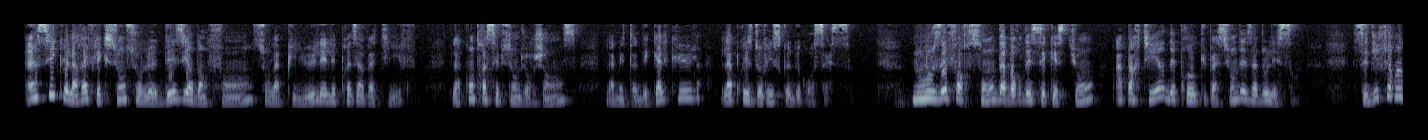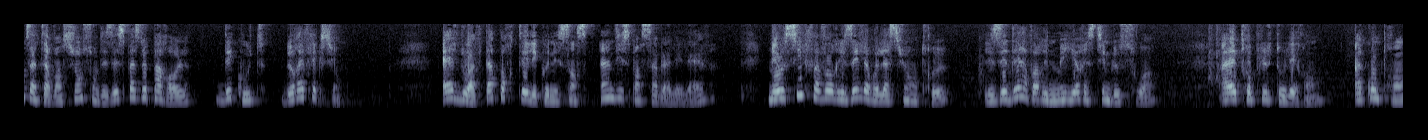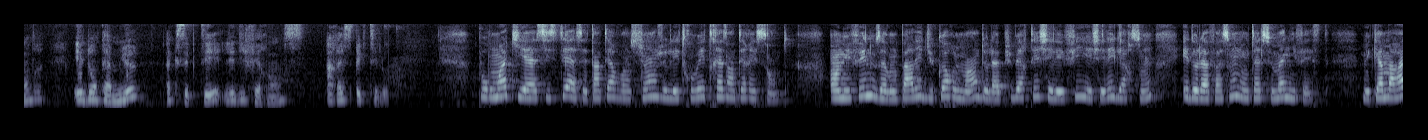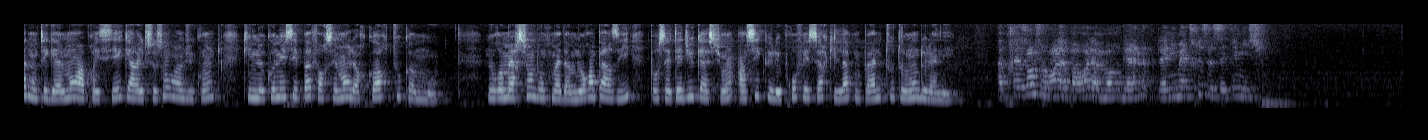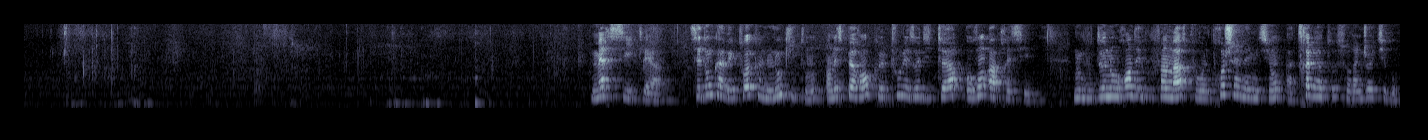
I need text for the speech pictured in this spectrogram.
ainsi que la réflexion sur le désir d'enfant, sur la pilule et les préservatifs, la contraception d'urgence, la méthode des calculs, la prise de risque de grossesse. Nous nous efforçons d'aborder ces questions à partir des préoccupations des adolescents. Ces différentes interventions sont des espaces de parole, d'écoute, de réflexion. Elles doivent apporter les connaissances indispensables à l'élève, mais aussi favoriser les relations entre eux, les aider à avoir une meilleure estime de soi, à être plus tolérants, à comprendre et donc à mieux accepter les différences, à respecter l'autre. Pour moi qui ai assisté à cette intervention, je l'ai trouvée très intéressante. En effet, nous avons parlé du corps humain, de la puberté chez les filles et chez les garçons, et de la façon dont elle se manifeste. Mes camarades ont également apprécié car ils se sont rendus compte qu'ils ne connaissaient pas forcément leur corps tout comme moi. Nous remercions donc Madame Laurent Parzi pour cette éducation ainsi que les professeurs qui l'accompagnent tout au long de l'année. À présent, je rends la parole à Morgane, l'animatrice de cette émission. Merci Cléa. C'est donc avec toi que nous nous quittons en espérant que tous les auditeurs auront apprécié. Nous vous donnons rendez-vous fin mars pour une prochaine émission. À très bientôt sur Enjoy Thibault.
